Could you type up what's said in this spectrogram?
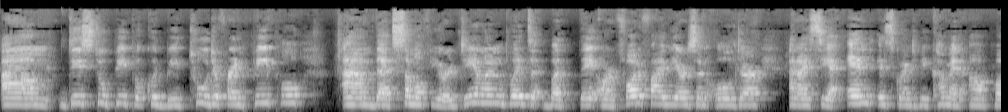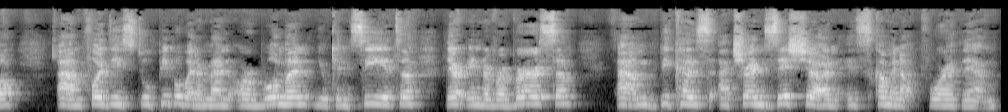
Um, these two people could be two different people um, that some of you are dealing with, but they are 45 years and older. And I see an end is going to be coming up um, for these two people, whether man or woman. You can see it. They're in the reverse. um, because a transition is coming up for them.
